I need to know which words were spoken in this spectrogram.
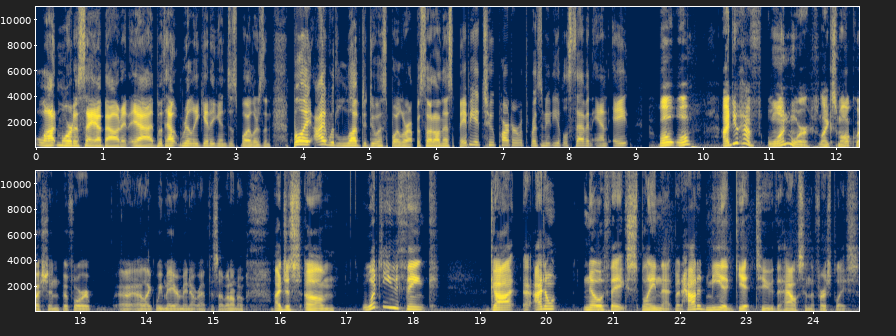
lot more to say about it, yeah, without really getting into spoilers. And boy, I would love to do a spoiler episode on this. Maybe a two-parter with Resident Evil 7 and 8. Well, well, I do have one more like small question before uh, like we may or may not wrap this up. I don't know. I just um what do you think got I don't know if they explain that, but how did Mia get to the house in the first place?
